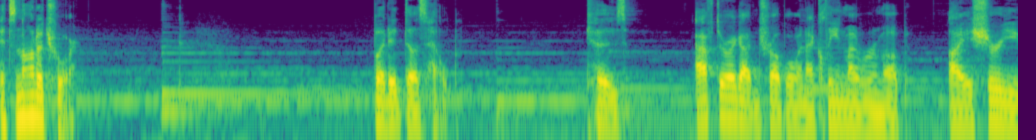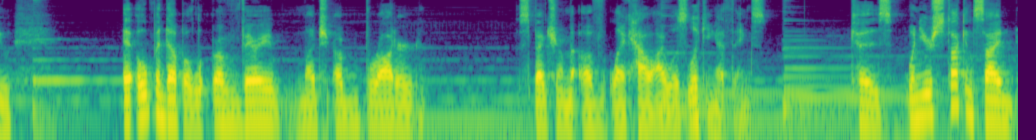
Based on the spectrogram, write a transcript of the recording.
It's not a chore, but it does help. Because after I got in trouble and I cleaned my room up, I assure you, it opened up a, a very much a broader spectrum of like how I was looking at things. Because when you're stuck inside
